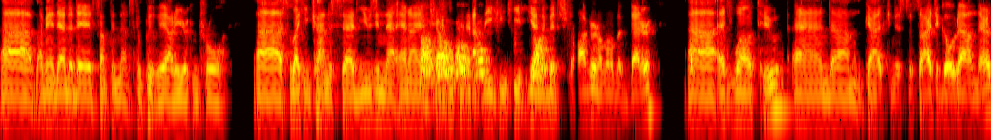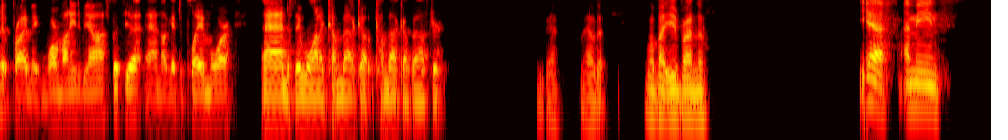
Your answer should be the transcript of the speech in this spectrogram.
uh, I mean, at the end of the day, it's something that's completely out of your control. Uh, so, like you kind of said, using that NIHL, hopefully that league can keep getting a bit stronger and a little bit better uh, as well too. And um, guys can just decide to go down there. They'll probably make more money, to be honest with you, and they'll get to play more. And if they want to come back up, come back up after. Yeah, nailed it. What about you, Brandon? Yeah, I mean,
